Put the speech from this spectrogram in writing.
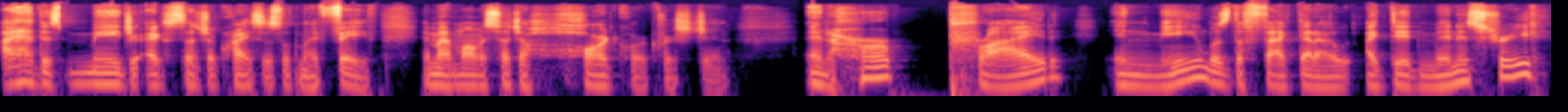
I had this major existential crisis with my faith, and my mom is such a hardcore Christian, and her pride in me was the fact that I I did ministry,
